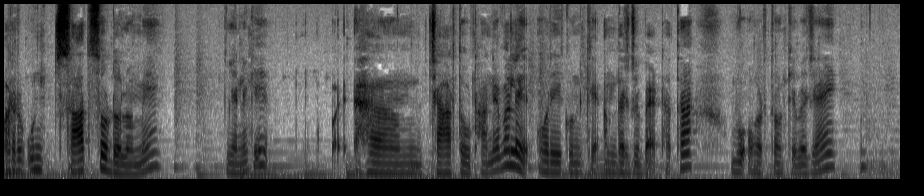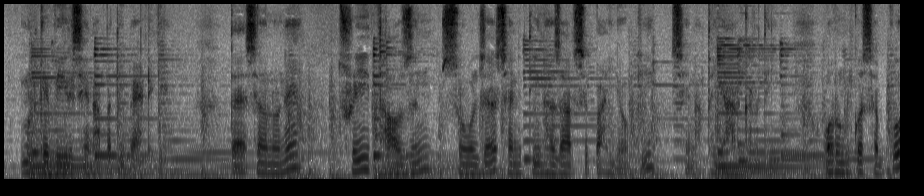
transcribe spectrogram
और उन 700 डोलों में, यानी कि चार तो उठाने वाले और एक उनके अंदर जो बैठा था, वो औरतों के बजाय उनके वीर सेनापति बैठ गए। तो ऐसे उन्होंने थ्री थाउज़ेंड सोल्जर्स यानी तीन हज़ार सिपाहियों की सेना तैयार कर दी और उनको सबको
